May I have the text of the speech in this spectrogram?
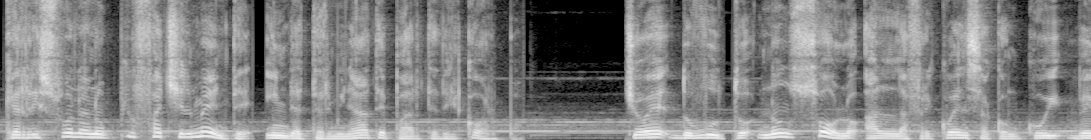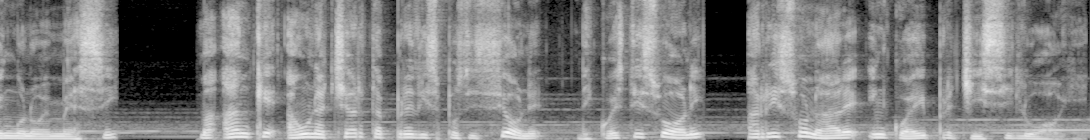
che risuonano più facilmente in determinate parti del corpo, cioè dovuto non solo alla frequenza con cui vengono emessi, ma anche a una certa predisposizione di questi suoni a risuonare in quei precisi luoghi.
